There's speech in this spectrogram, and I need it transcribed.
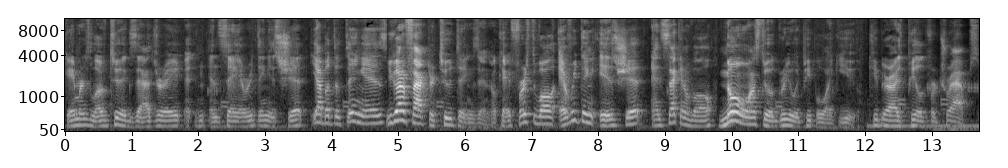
Gamers love to exaggerate and, and say everything is shit. Yeah, but the thing is, you gotta factor two things in, okay? First of all, everything is shit, and second of all, no one wants to agree with people like you. Keep your eyes peeled for traps.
